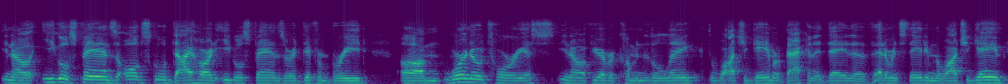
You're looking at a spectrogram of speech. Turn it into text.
you know, Eagles fans, old school diehard Eagles fans, are a different breed. Um, we're notorious. You know, if you ever come into the Linc to watch a game, or back in the day, the Veteran Stadium to watch a game,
